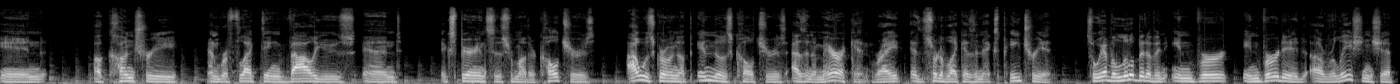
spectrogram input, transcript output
in a country and reflecting values and experiences from other cultures. I was growing up in those cultures as an American, right? As sort of like as an expatriate. So we have a little bit of an invert, inverted uh, relationship.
